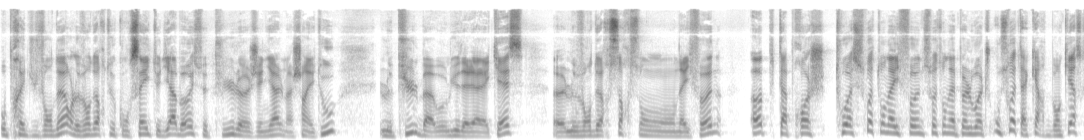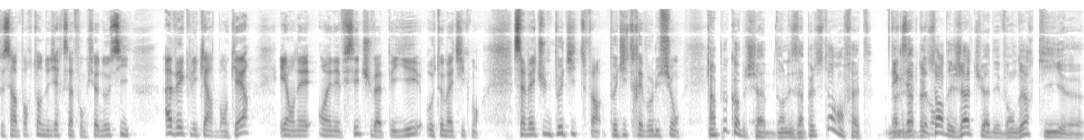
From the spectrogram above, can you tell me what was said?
auprès du vendeur. Le vendeur te conseille, te dit, ah bah ouais, ce pull, génial, machin et tout. Le pull, bah, au lieu d'aller à la caisse, euh, le vendeur sort son iPhone, hop, t'approches toi soit ton iPhone, soit ton Apple Watch, ou soit ta carte bancaire, parce que c'est important de dire que ça fonctionne aussi avec les cartes bancaires, et en, en NFC, tu vas payer automatiquement. Ça va être une petite, enfin, petite révolution. Un peu comme chez, dans les Apple Store, en fait. Dans les. Apple Store, déjà, tu as des vendeurs qui euh,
